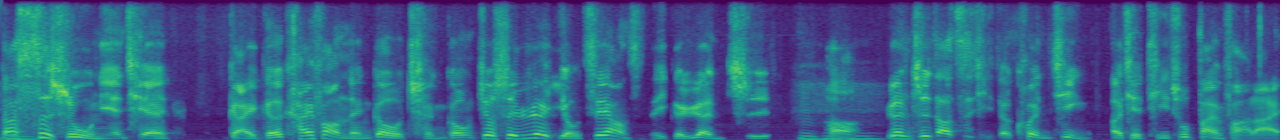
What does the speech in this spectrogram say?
那四十五年前改革开放能够成功，就是认有这样子的一个认知，好，认知到自己的困境，而且提出办法来，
